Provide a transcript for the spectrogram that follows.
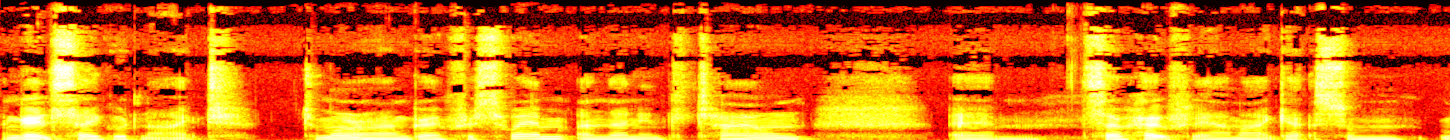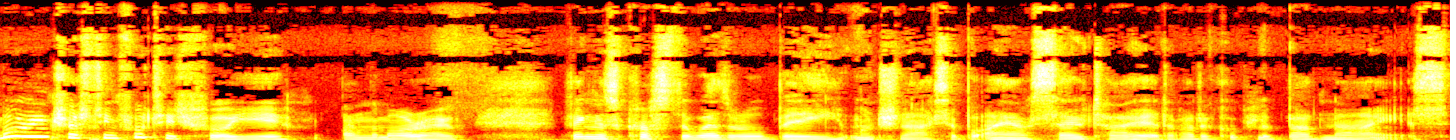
I'm going to say good night. Tomorrow I'm going for a swim and then into town. Um, so hopefully I might get some more interesting footage for you on the morrow. Fingers crossed the weather will be much nicer, but I am so tired. I've had a couple of bad nights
